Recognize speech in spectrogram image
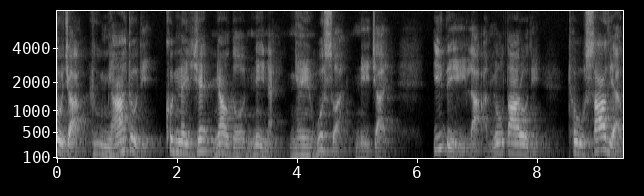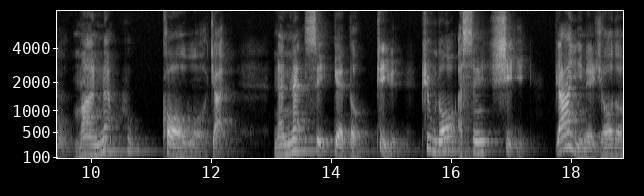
ို့ကြောင့်လူများတို့သည်ခုနှစ်ရက်မြောက်သောနေ့၌ငြိမ်ဝတ်စွာနေကြ၏ဤသည်လအမျိုးသားတို့သည် ထိုစားစရာကိုမာနဟုခေါ်ဝေါ်ကြ၏နနက်စိကဲ့သို့ဖြစ်၍ဖြူသောအစင်းရှိ၏ပြားရည်နှင့်ရောသော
